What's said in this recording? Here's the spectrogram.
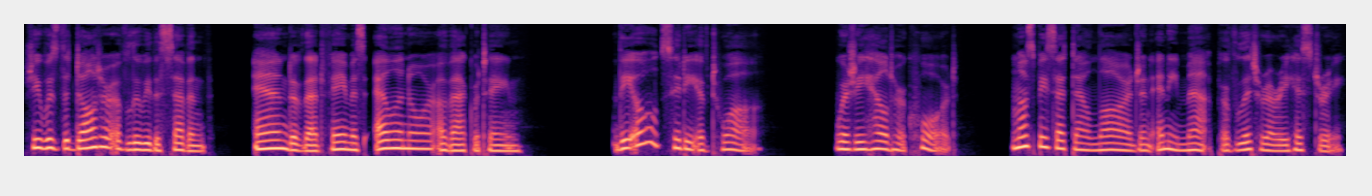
She was the daughter of Louis VII and of that famous Eleanor of Aquitaine. The old city of Troyes where she held her court, must be set down large in any map of literary history.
